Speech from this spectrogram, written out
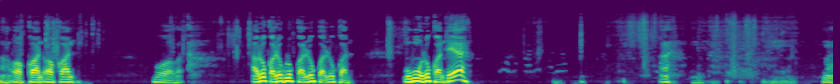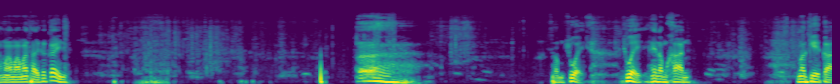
อออกก่อนออกก่อนบวกเอาลูกก่อนลูกลูกก่อนลูกก่อนลูกก่อนมูมูลูกก่อนเสีย อะมามามามาถ่ายใกล้ๆดิอ่ทำช่วย ช่วยให้ลำคาญ มาเกะกะ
